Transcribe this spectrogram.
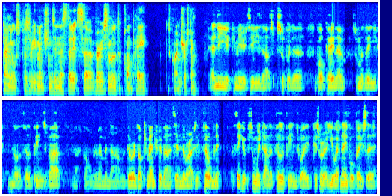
Daniel specifically mentions in this that it's uh, very similar to Pompeii. It's quite interesting. Any community that's suffered a volcano, some of the, not the Philippines, about, I can't remember now, there were a documentary about it and they were actually filming it. I think it was somewhere down the Philippines way, because we're a US naval base there.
